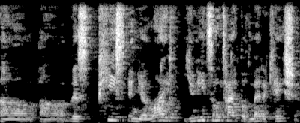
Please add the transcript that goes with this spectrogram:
um, uh, this peace in your life, you need some type of medication.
